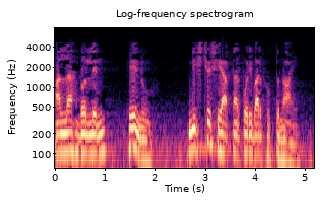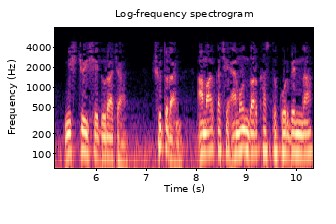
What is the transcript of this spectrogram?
আল্লাহ বললেন হে নু নিশ্চয় সে আপনার পরিবারভুক্ত নয় নিশ্চয়ই সে দুরাচার। সুতরাং আমার কাছে এমন দরখাস্ত করবেন না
